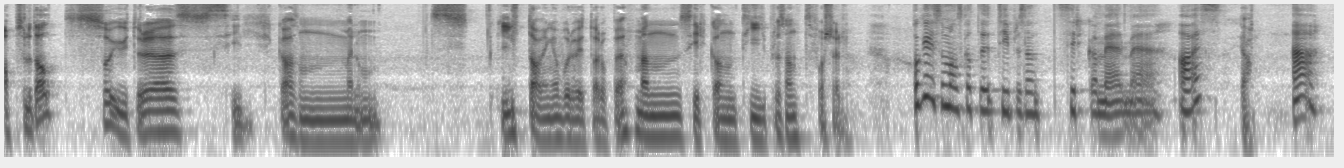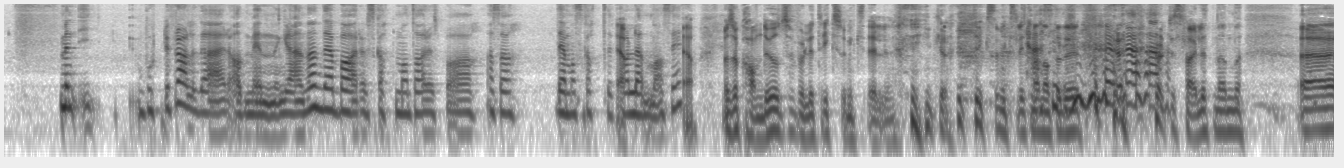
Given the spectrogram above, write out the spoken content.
absolutt alt, så utgjør det ca. Sånn mellom Litt avhengig av hvor høyt du er oppe, men ca. 10% forskjell. ok, Så man skatter 10% cirka mer med AS? Ja. Ah. Men bort ifra alle de der admin-greiene, det er bare skatten man tar ut på Altså det man skatter på Ja. lønna si? ja. Men så kan du jo selvfølgelig trikse og mikse Eller ikke trikse og mikse litt, men at du hørtes feil ut. Men uh,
